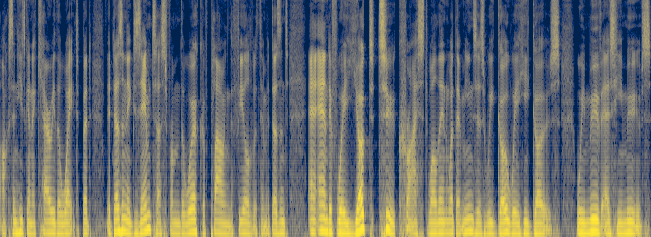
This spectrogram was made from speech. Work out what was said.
ox and he's going to carry the weight. But it doesn't exempt us from the work of plowing the field with him. It doesn't. And, if we're yoked to Christ, well, then what that means is we go where he goes, we move as he moves.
